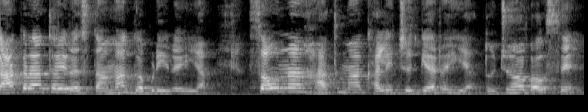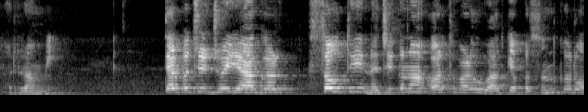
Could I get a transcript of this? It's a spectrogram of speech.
કાકરા થઈ રસ્તામાં ગબડી રહ્યા. સૌના હાથમાં ખાલી જગ્યા રહ્યા તો જવાબ આવશે રમી. ત્યાર પછી જોઈએ આગળ. સૌથી નજીકના અર્થવાળું વાક્ય પસંદ કરો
